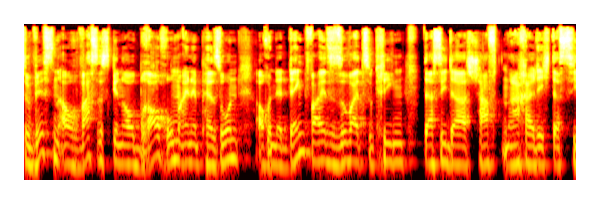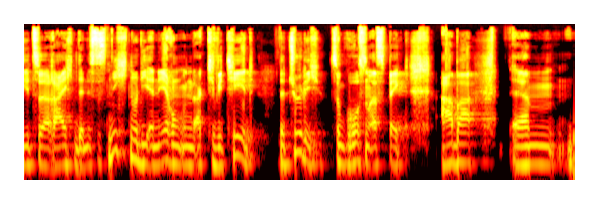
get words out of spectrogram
zu wissen auch, was es genau braucht, um eine Person auch in der Denkweise so weit zu kriegen, dass sie da schafft, nachhaltig das Ziel zu erreichen. Denn es ist nicht nur die Ernährung und Aktivität, natürlich zum großen Aspekt, aber ähm,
